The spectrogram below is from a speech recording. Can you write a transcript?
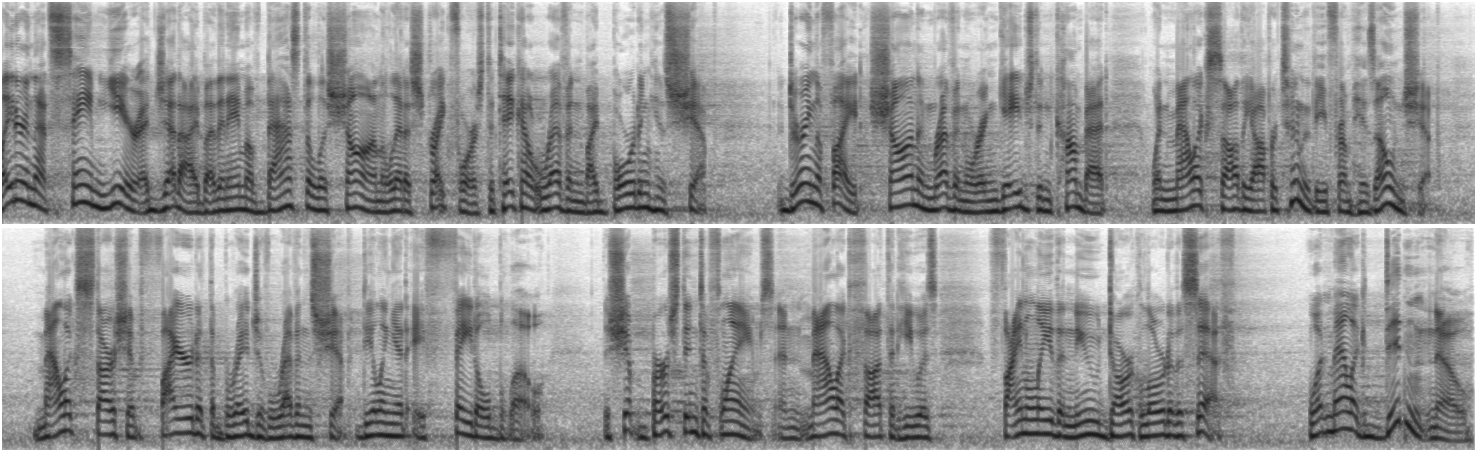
Later in that same year, a Jedi by the name of Bastila Shan led a strike force to take out Revan by boarding his ship. During the fight, Shan and Revan were engaged in combat when Malak saw the opportunity from his own ship. Malak's starship fired at the bridge of Revan's ship, dealing it a fatal blow. The ship burst into flames, and Malak thought that he was finally the new Dark Lord of the Sith. What Malak didn't know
